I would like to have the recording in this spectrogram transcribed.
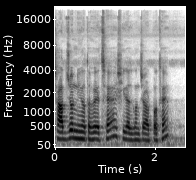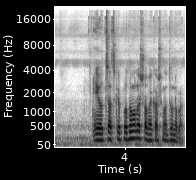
সাতজন নিহত হয়েছে সিরাজগঞ্জ যাওয়ার পথে। এই হচ্ছে আজকের প্রথম হলো সবাইকে অসংখ্য ধন্যবাদ।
